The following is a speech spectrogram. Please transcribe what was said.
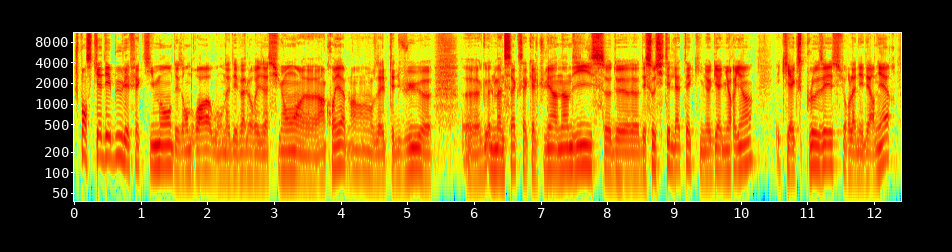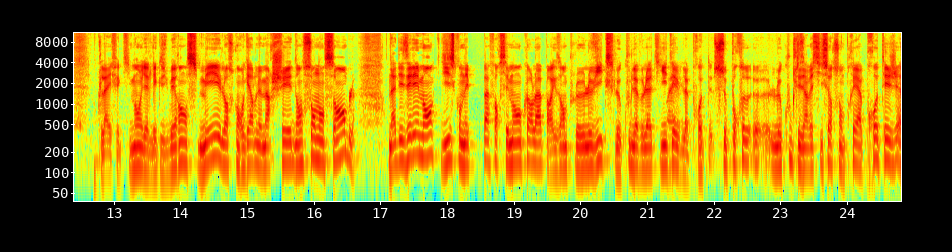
Je pense qu'il y a des bulles, effectivement, des endroits où on a des valorisations incroyables. Hein avez peut-être vu, euh, euh, Goldman Sachs a calculé un indice des sociétés de la tech qui ne gagnent rien et qui a explosé sur l'année dernière. Donc là, effectivement, il y a de l'exubérance. Mais lorsqu'on regarde le marché dans son ensemble, on a des éléments qui disent qu'on n'est pas forcément encore là. Par exemple, le VIX, le coût de la volatilité, ce pour, euh, le coût que les investisseurs sont prêts à, protéger,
